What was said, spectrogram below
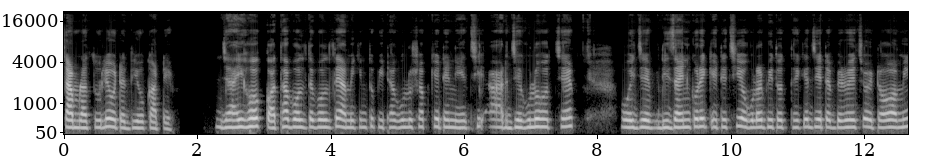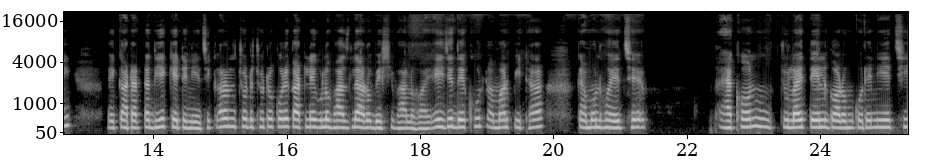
চামড়া তুলে ওটা দিয়েও কাটে। যাই হোক, কথা বলতে বলতে আমি কিন্তু পিঠাগুলো সব কেটে নিয়েছি। আর যেগুলো হচ্ছে ওই যে ডিজাইন করে কেটেছি, ওগুলোর ভিতর থেকে যেটা বের হয়েছে ওইটাও আমি এই কাটারটা দিয়ে কেটে নিয়েছি। কারণ ছোট ছোট করে কাটলে এগুলো ভাজলে আরও বেশি ভালো হয়। এই যে দেখুন, আমার পিঠা কেমন হয়েছে। এখন চুলায় তেল গরম করে নিয়েছি।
